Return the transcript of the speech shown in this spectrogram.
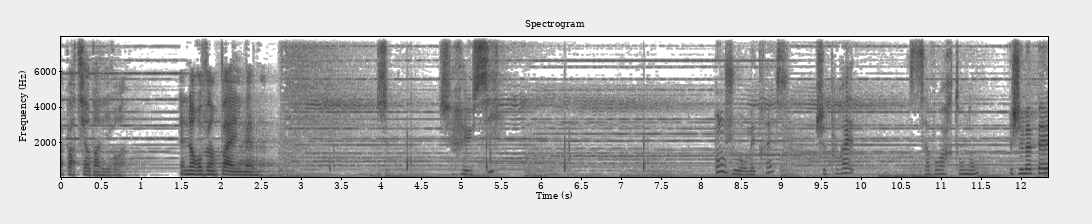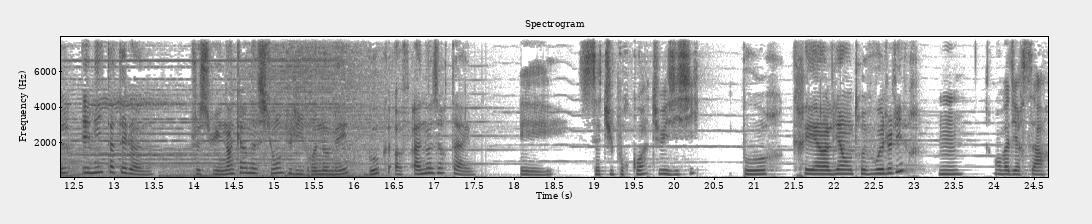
à partir d'un livre. Elle n'en revint pas elle-même. Réussi Bonjour, maîtresse. Je pourrais savoir ton nom? Je m'appelle Amy Tatelon. Je suis une incarnation du livre nommé Book of Another Time. Et sais-tu pourquoi tu es ici? Pour créer un lien entre vous et le livre? Hmm, on va dire ça.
